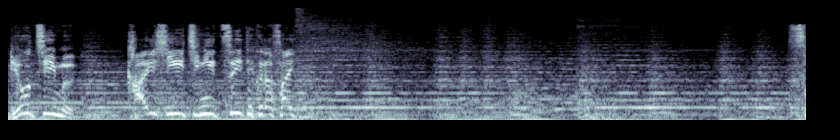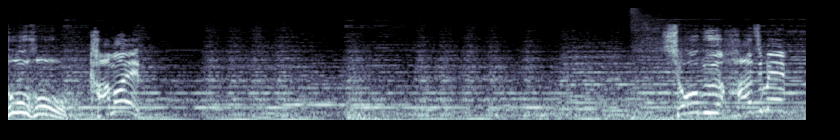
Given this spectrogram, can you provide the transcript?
両チーム開始位置についてください双方構え。勝負始め。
